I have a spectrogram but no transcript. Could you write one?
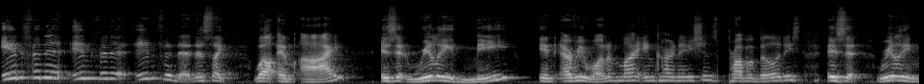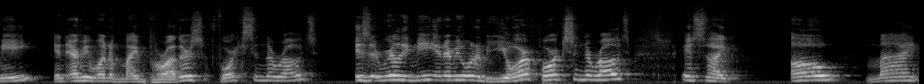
infinite, infinite, infinite. And it's like, well, am I? Is it really me in every one of my incarnations, probabilities? Is it really me in every one of my brother's forks in the roads? Is it really me in every one of your forks in the roads? It's like, oh my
